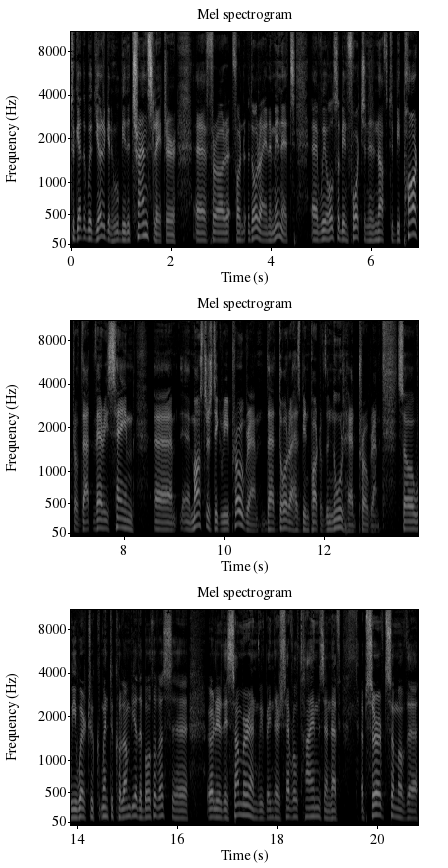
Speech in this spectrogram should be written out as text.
together with Jürgen, who will be the translator uh, for, for Dora in a minute. Uh, we've also been fortunate enough to be part of that very same uh, uh, master's degree program that Dora has been part of, the Norhed program. So we were to, went to Colombia, the both of us, uh, earlier this summer, and we've been there several times and have observed some of the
